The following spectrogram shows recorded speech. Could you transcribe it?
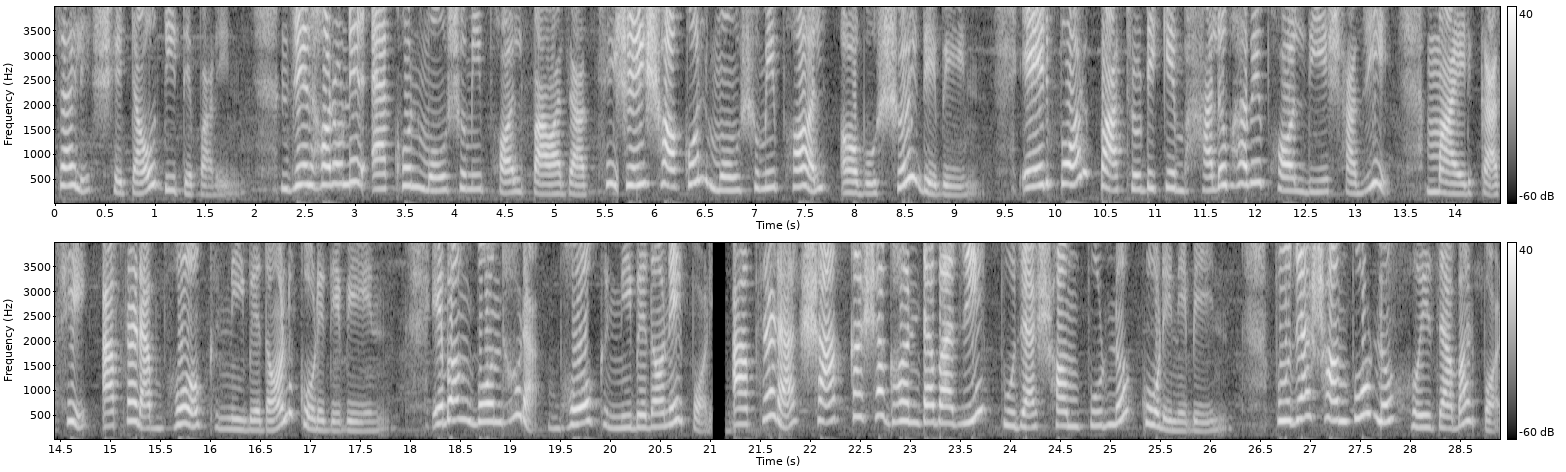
চাইলে সেটাও দিতে পারেন। যে ধরনের এখন মৌসুমি ফল পাওয়া যাচ্ছে, সেই সকল মৌসুমি ফল অবশ্যই দেবেন। এরপর পাত্রটিকে ভালোভাবে ফল দিয়ে সাজিয়ে মায়ের কাছে আপনারা ভোগ নিবেদন করে দেবেন। এবং বন্ধুরা, ভোগ নিবেদনের পরে আপনারা শাঁখ কাঁসা ঘণ্টা বাজিয়ে পূজা সম্পূর্ণ করে নেবেন। পূজা সম্পূর্ণ হয়ে যাবার পর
